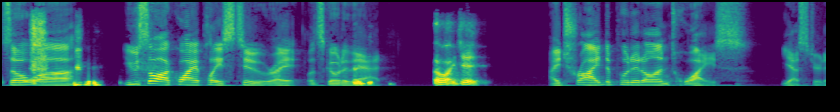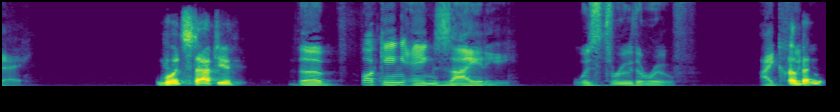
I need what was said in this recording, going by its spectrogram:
So, uh, you saw A Quiet Place too, right? Let's go to that. Oh, I did. I tried to put it on twice yesterday. What stopped you? the fucking anxiety was through the roof. I couldn't About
